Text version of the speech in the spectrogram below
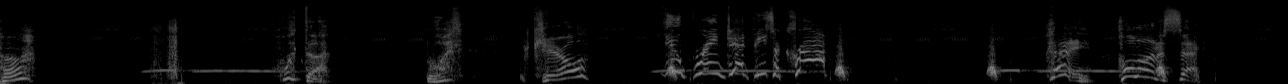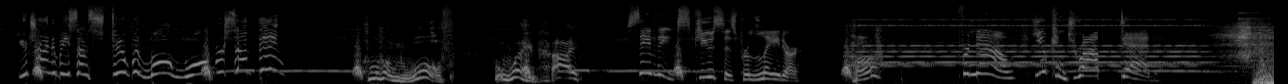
Huh? What the? What? Karol? You brain-dead piece of crap! Hey, hold on a sec. You trying to be some stupid lone wolf or something? Lone wolf? Wait, I... Save the excuses for later. Huh? For now, you can drop dead.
